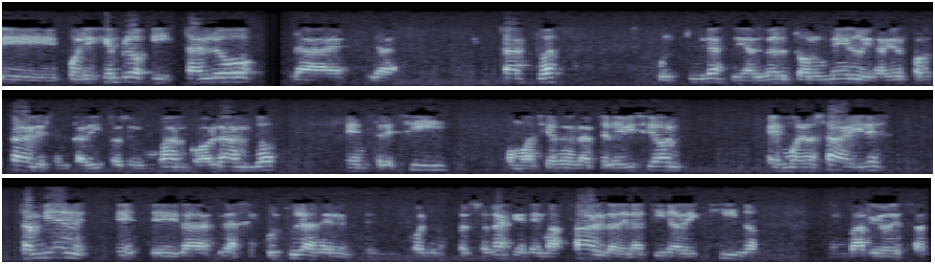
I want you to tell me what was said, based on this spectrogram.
eh, por ejemplo, instaló las estatuas culturas de Alberto Olmedo y Javier Portales, sentaditos en un banco hablando entre sí, como hacían en la televisión, en Buenos Aires. También este, las esculturas de, con los personajes de Mafalda, de la tira de Quino, en el barrio de San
